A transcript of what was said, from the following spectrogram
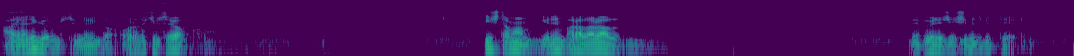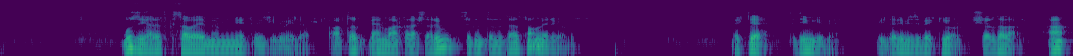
Hayali görmüşsün Gringo. Orada kimse yok. İş tamam. Gelin paraları alın. Ve böylece işimiz bitti. Bu ziyaret kısa ve memnuniyet vericiydi beyler. Artık ben ve arkadaşlarım sıkıntınıza son veriyoruz. Bekle, dediğim gibi. Birileri bizi bekliyor. Dışarıdalar. Ha?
